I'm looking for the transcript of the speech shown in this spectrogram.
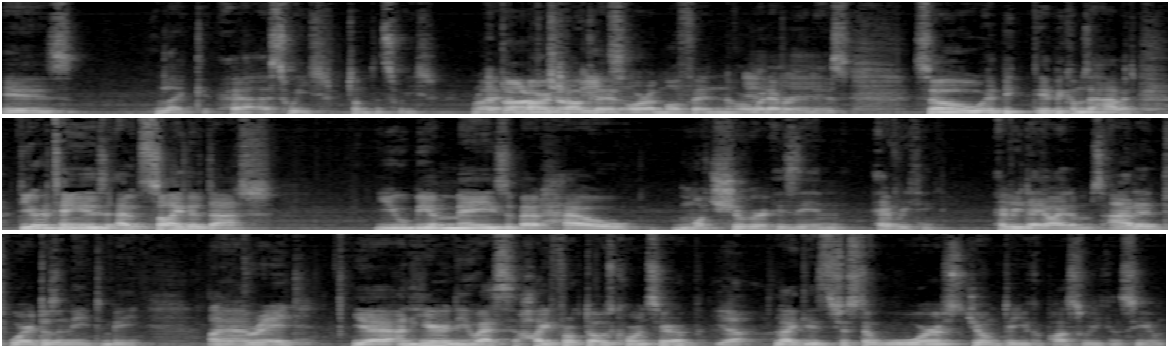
is like a sweet, something sweet, right? A bar of of chocolate. chocolate or a muffin or Yeah, whatever yeah, it is. So it be, it becomes a habit. The other thing is outside of that, you'll be amazed about how much sugar is in everything, everyday items added where it doesn't need to be. Like Um, bread. Yeah, and here in the US, high fructose corn syrup, Yeah. like, it's just the worst junk that you could possibly consume.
